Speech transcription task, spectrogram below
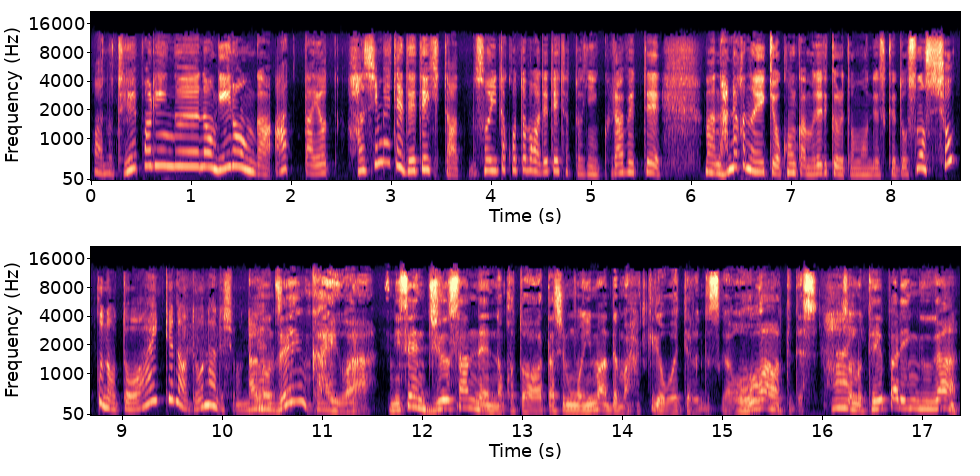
あの、テーパリングの議論があったよ、初めて出てきた、そういった言葉が出てきた時に比べて、まあ、何らかの影響今回も出てくると思うんですけど、そのショックの度合いっていうのはどうなんでしょうね。あの、前回は、2013年のことは私も今でもはっきり覚えてるんですが、大慌てです。はい、そのテーパリングが、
